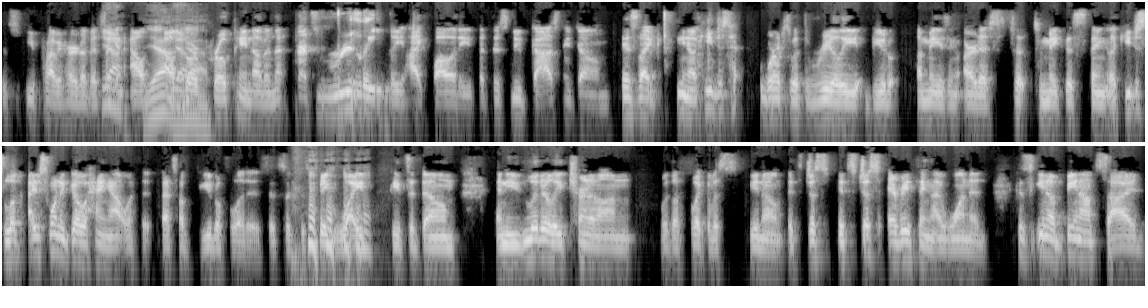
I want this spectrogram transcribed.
It's, you probably heard of it. It's Yeah. like an out, Yeah, outdoor yeah. propane oven. That, that's really, really high quality. But this new Gozney dome is like, you know, he just works with really beautiful, amazing artists to, to make this thing. Like you just look, I just want to go hang out with it. That's how beautiful it is. It's like this big white pizza dome and you literally turn it on with a flick of a, you know, it's just, it's just everything I wanted. Cause, you know, being outside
